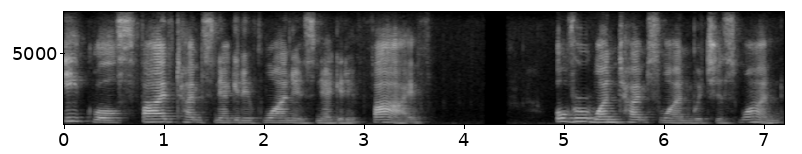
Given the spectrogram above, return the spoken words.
equals 5 times negative 1 is negative 5 over 1 times 1, which is 1,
